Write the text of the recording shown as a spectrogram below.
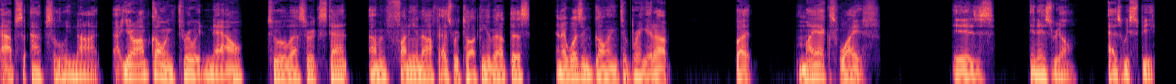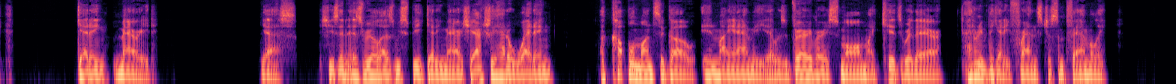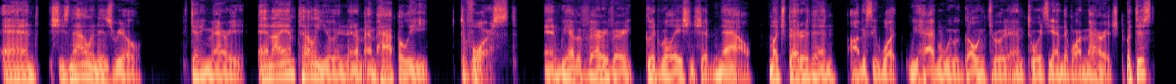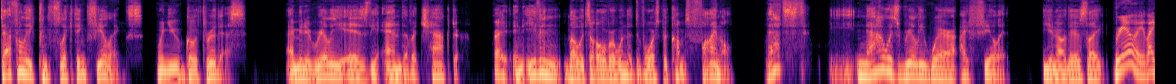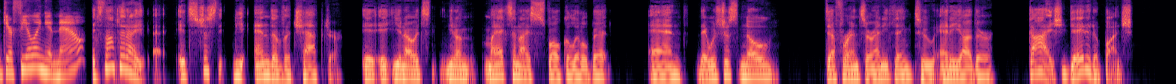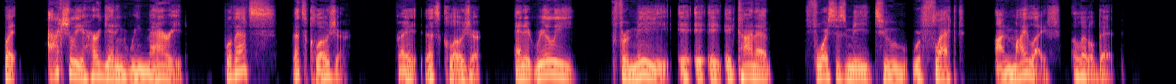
abs- absolutely not. Uh, you know, I'm going through it now to a lesser extent. I mean, funny enough, as we're talking about this, and I wasn't going to bring it up, but my ex-wife is in Israel as we speak, getting married. Yes. She's in Israel as we speak, getting married. She actually had a wedding a couple months ago in Miami. It was very, very small. My kids were there. I don't even think any friends, just some family. And she's now in Israel getting married. And I am telling you, and, and I'm, I'm happily divorced. And we have a very, very good relationship now, much better than obviously what we had when we were going through it and towards the end of our marriage. But there's definitely conflicting feelings when you go through this. I mean, it really is the end of a chapter, right? And even though it's over when the divorce becomes final, that's now is really where I feel it. You know, there's like really like you're feeling it now. It's not that I, it's just the end of a chapter. It, it, you know, it's, you know, my ex and I spoke a little bit and there was just no deference or anything to any other guy. She dated a bunch, but actually her getting remarried well, that's, that's closure, right? That's closure. And it really, for me, it, it, it kind of forces me to reflect on my life a little bit.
